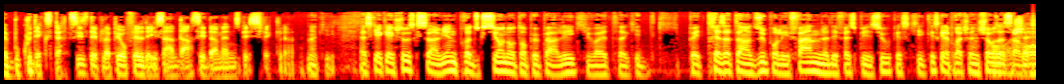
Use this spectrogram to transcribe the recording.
de, beaucoup d'expertise développée au fil des ans dans ces domaines spécifiques-là. OK. Est-ce qu'il y a quelque chose qui s'en vient, une production dont on peut parler qui va être qui, peut être très attendue pour les fans d'effets spéciaux? Qu'est-ce qui, qu'est-ce que la prochaine chose à savoir?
